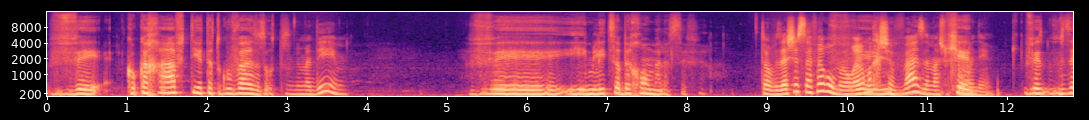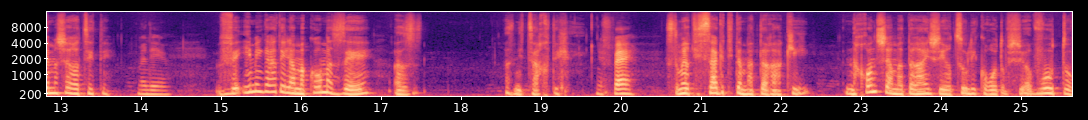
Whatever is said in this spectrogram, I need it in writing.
וכל כך אהבתי את התגובה הזאת. זה מדהים. והיא המליצה בחום על הספר. טוב, זה שספר הוא מעורר ו- מחשבה, זה משהו שהוא כן. מדהים. ו- וזה מה שרציתי. מדהים. ואם הגעתי למקום הזה, אז, אז ניצחתי. יפה. זאת אומרת, השגתי את המטרה, כי נכון שהמטרה היא שירצו לקרוא אותו ושיאהבו אותו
